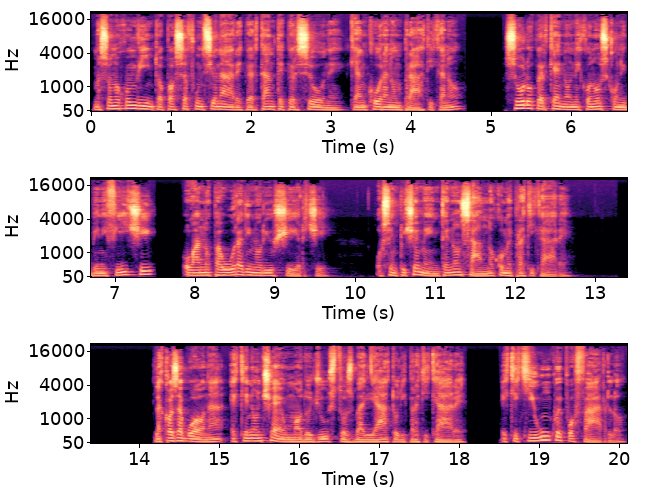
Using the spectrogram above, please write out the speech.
ma sono convinto possa funzionare per tante persone che ancora non praticano, solo perché non ne conoscono i benefici o hanno paura di non riuscirci, o semplicemente non sanno come praticare. La cosa buona è che non c'è un modo giusto o sbagliato di praticare e che chiunque può farlo.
